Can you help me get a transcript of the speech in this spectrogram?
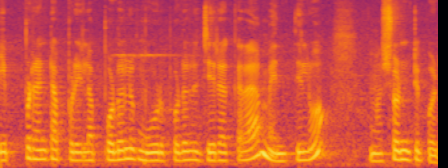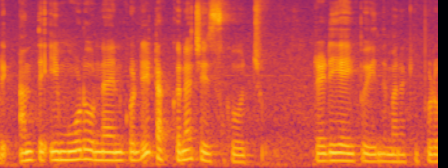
ఎప్పుడంటే అప్పుడు ఇలా పొడులు మూడు పొడులు జీలకర్ర మెంతులు శొంఠి పొడి. అంతే. ఈ మూడు ఉన్నాయనుకోండి టక్కున చేసుకోవచ్చు. రెడీ అయిపోయింది మనకి ఇప్పుడు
